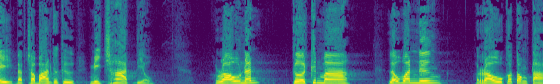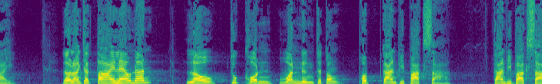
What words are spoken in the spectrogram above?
ยแบบชาวบ้านก็คือ มีชาติเดียว เรานั้นเกิดขึ้นมา แล้ววันหนึ่งเราก็ต้องตาย แล้วหลังจากตายแล้วนั้น เราทุกคนวันหนึ่งจะต้องพบการพิพากษา การพิพากษา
